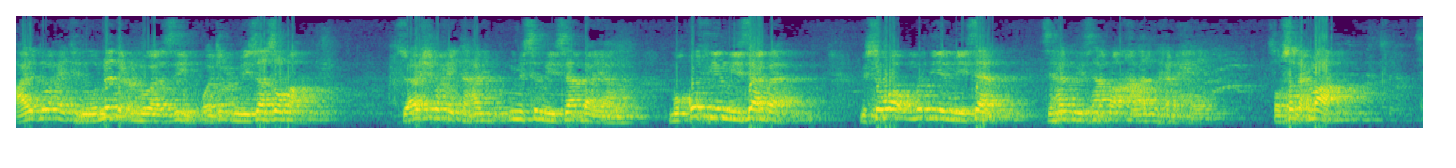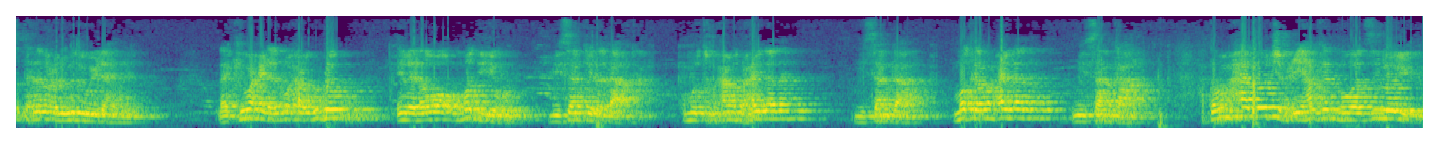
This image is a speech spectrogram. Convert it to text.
aayaddu waxay tihi wanadacu mawaasiin waa jamcu miisaan soo maha su'aashii waxay tahay imise miisaan baa yaalla? Ma qof iyo miisaan baa? Mise waa ummad iyo miisaan? Si hal miisaan baa khalaaqda ka dhexeeya? Soo saddex ma aha. Saddexdaba culimadu way yidhaahdeen. Laakiin waxay dhahdeen waxaa ugu dhow in la yidhahdo waa ummad iyo miisaankeeda gaarka ummatu maxamed maxay leedahay miisaan gaara ummad kalena maxay leedahay miisaan gaara haddaba maxaa loo jamciyey halkan mawaasiin loo yidhi.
